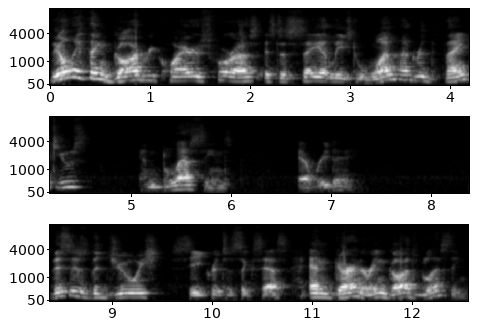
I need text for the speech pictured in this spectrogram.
The only thing God requires for us is to say at least 100 thank yous and blessings every day. This is the Jewish secret to success and garnering God's blessing.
